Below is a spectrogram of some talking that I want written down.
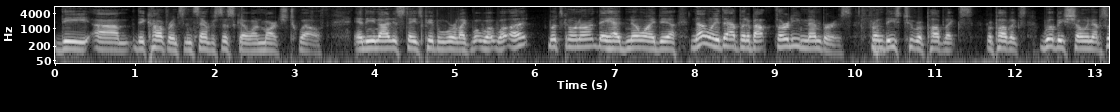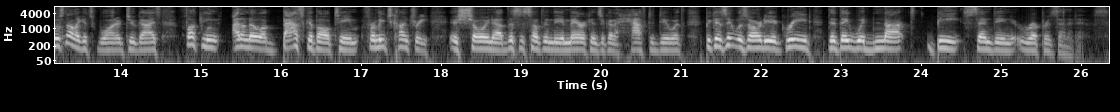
the um, the conference in San Francisco on March 12th. And the United States people were like, "What? What? What?" What's going on? They had no idea. Not only that, but about 30 members from these two republics republics will be showing up. So it's not like it's one or two guys. Fucking, I don't know, a basketball team from each country is showing up. This is something the Americans are going to have to deal with because it was already agreed that they would not be sending representatives.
